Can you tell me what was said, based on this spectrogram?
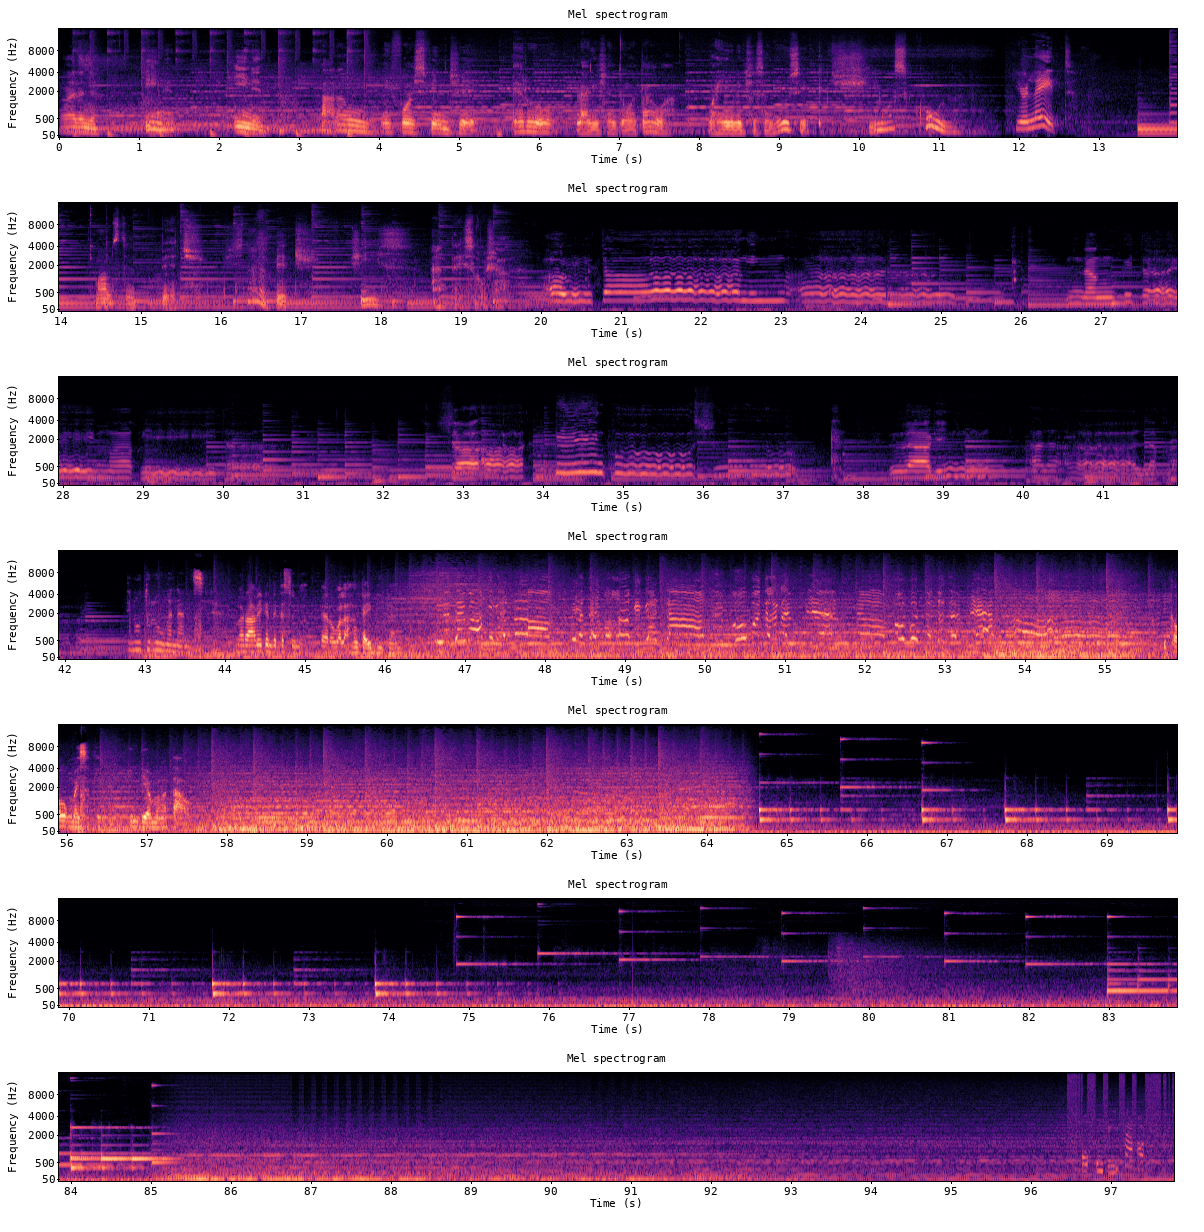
Pangalan niya? Init. Enid. Parang may force field siya eh. Pero lagi siyang tumatawa. Mahilig siya sa music. She was cool. You're late. Mom's still bitch. She's not a bitch. She's antisocial. ang tanging araw nang kita'y makita sa aking puso laging alaala ka Tinutulungan namin sila. Marami kang nagkasunod, pero wala kang kaibigan. Pinatay mo aking anak! Pinatay mo aking anak! Pupunta ka sa impyerno! Pupunta ka sa impyerno! Ikaw ang may sakit, hindi ang mga tao. Mamaya,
